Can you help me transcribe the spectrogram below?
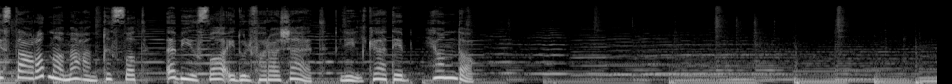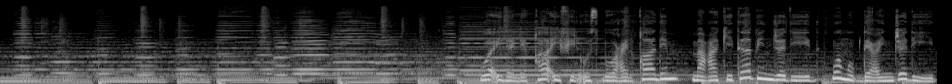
استعرضنا معا قصة أبي صائد الفراشات للكاتب هيون دوك وإلى اللقاء في الأسبوع القادم مع كتاب جديد ومبدع جديد.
